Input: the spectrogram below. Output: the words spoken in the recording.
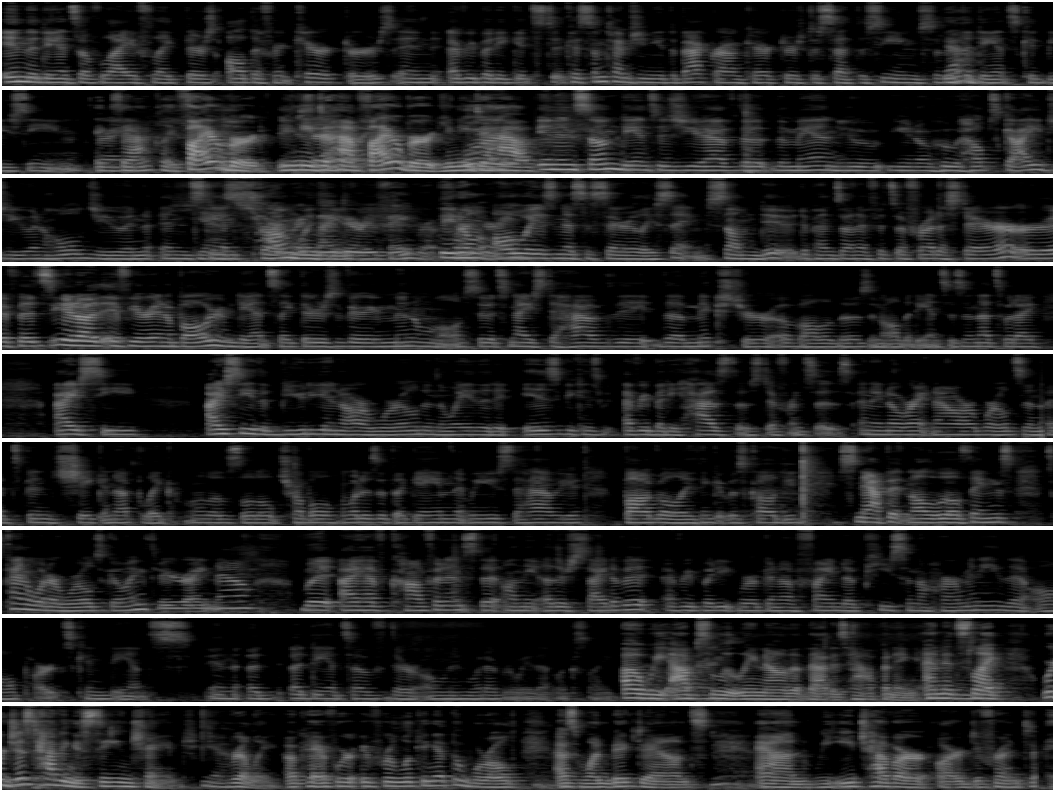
in the dance of life like there's all different characters and everybody gets to because sometimes you need the background characters to set the scene so that yeah. the dance could be seen right? exactly firebird you exactly. need to have firebird you need or, to have and in some dances you have the the man who you know who helps guide you and hold you and and yes, stand strong with my you very favorite they partnering. don't always necessarily sing some do it depends on if it's a fred astaire or if it's you know if you're in a ballroom dance like there's very minimal so it's nice to have the the mixture of all of those and all the dances. And that's what i i see i see the beauty in our world and the way that it is because everybody has those differences. And i know right now our world's and it's been shaken up like one of those little trouble what is it the game that we used to have? You boggle i think it was called you snap it and all the little things. It's kind of what our world's going through right now but I have confidence that on the other side of it, everybody, we're going to find a peace and a harmony that all parts can dance in a, a, dance of their own in whatever way that looks like. Oh, we absolutely know that that is happening. And it's mm-hmm. like we're just having a scene change, yeah. really. Okay? If we're if we're looking at the world as one big dance and we each have our our different uh,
